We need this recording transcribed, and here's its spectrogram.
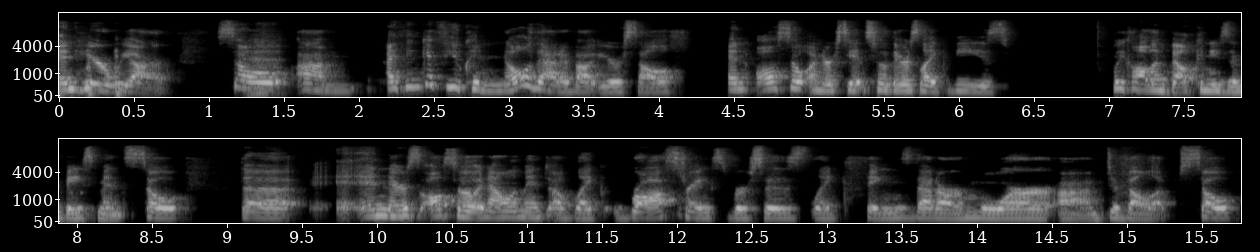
and here we are. So, um, I think if you can know that about yourself, and also understand so there's like these we call them balconies and basements. So the and there's also an element of like raw strengths versus like things that are more um, developed. So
